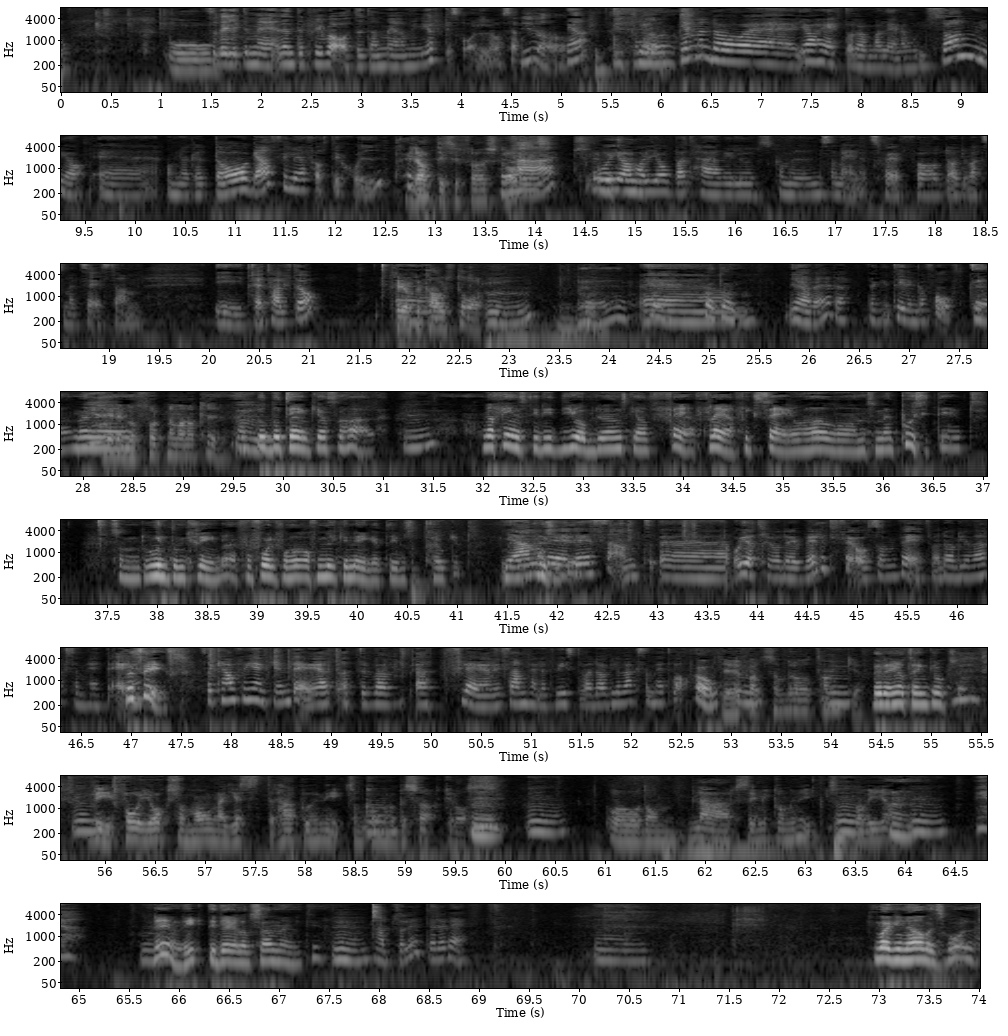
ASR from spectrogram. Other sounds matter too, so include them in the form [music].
och Så det är lite mer, det är inte privat utan mer min yrkesroll och så. ja, Ja. Ja. men då, eh, jag heter då Malena Olsson. Jag, eh, om några dagar fyller jag 47. Grattis i förskott. Tack! Och jag har jobbat här i Lunds kommun som enhetschef för daglig verksamhet Sesam i tre och ett halvt år. Tre och ett halvt år. Mm. Mhm. Ja, bra tag. Ehm, ja det är det. det. Tiden går fort. Ja, men eh, går fort när man har kul. då, då tänker jag så här. Mm. Vad finns det i ditt jobb du önskar att fler, fler fick se och höra om som är positivt? Som runt omkring dig. För folk får höra för mycket negativt och tråkigt. Ja men det, det är sant. Eh, och jag tror det är väldigt få som vet vad daglig verksamhet är. Precis. Så kanske egentligen det, att, att, det var, att fler i samhället visste vad daglig verksamhet var. Ja, Det är faktiskt en bra tanke. det är det jag tänker också. Mm. Vi får ju också många gäster här på Unikt som kommer Mm. och besöker oss. Mm. Mm. Och de lär sig mycket om Unikt, Mm. vad vi gör. Mm. Mm. Ja. Mm. Det är en viktig del av samhället ju. Mm, absolut är det det. Mm. Vad är din arbetsroll?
